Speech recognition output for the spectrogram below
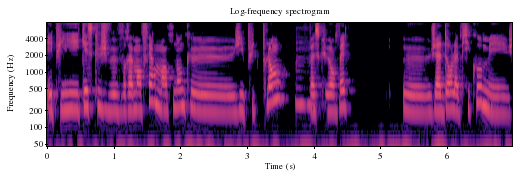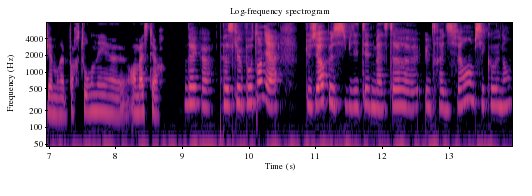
Et puis, qu'est-ce que je veux vraiment faire maintenant que j'ai plus de plan? Mm-hmm. Parce que, en fait, euh, j'adore la psycho, mais j'aimerais pas retourner euh, en master. D'accord. Parce que pourtant, il y a plusieurs possibilités de master euh, ultra différents en psycho, non?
